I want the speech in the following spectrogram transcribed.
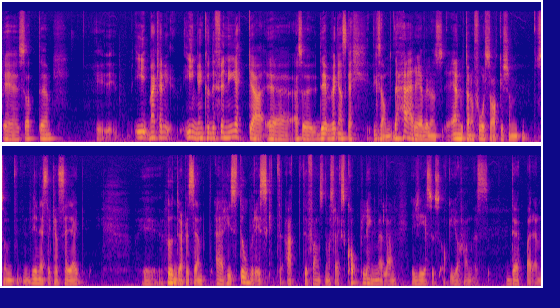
Eh, så att eh, man kan ingen kunde förneka, eh, alltså det var ganska, liksom, det här är väl en, en av de få saker som, som vi nästan kan säga eh, 100% är historiskt att det fanns någon slags koppling mellan Jesus och Johannes döparen.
